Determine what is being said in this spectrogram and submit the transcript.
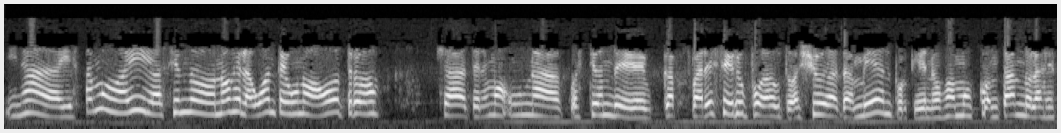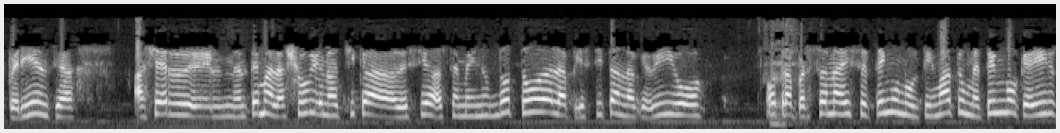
y nada, y estamos ahí haciéndonos el aguante uno a otro. Ya tenemos una cuestión de, parece grupo de autoayuda también, porque nos vamos contando las experiencias. Ayer en el tema de la lluvia una chica decía, se me inundó toda la piecita en la que vivo. Otra persona dice, tengo un ultimátum, me tengo que ir,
